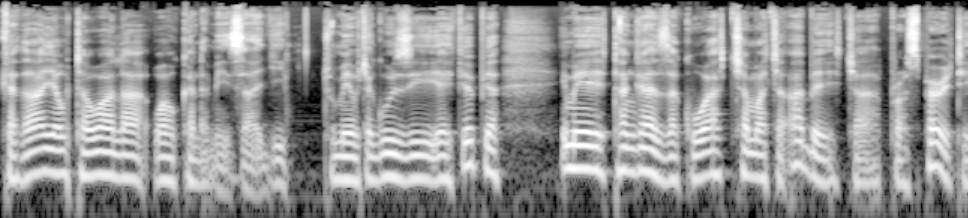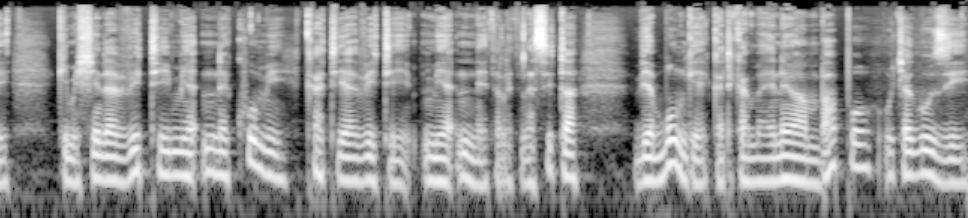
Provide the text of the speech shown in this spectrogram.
kadhaa ya utawala wa ukandamizaji. Tume ya uchaguzi ya Ethiopia imetangaza kuwa chama cha Abe cha Prosperity kimeshinda viti 410 kati ya viti 436 vya bunge katika maeneo ambapo uchaguzi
